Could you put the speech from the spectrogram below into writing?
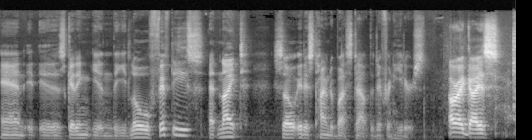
and it is getting in the low 50s at night. So it is time to bust out the different heaters. All right, guys,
